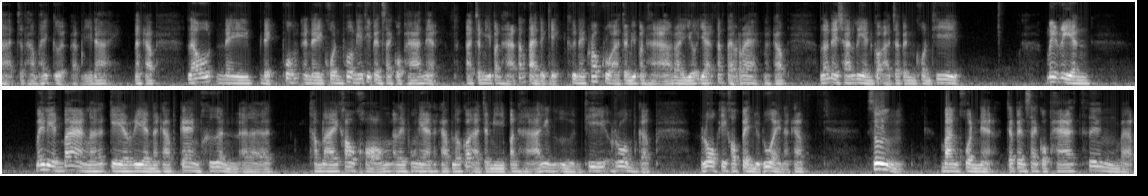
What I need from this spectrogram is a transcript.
อาจจะทำให้เกิดแบบนี้ได้นะครับ แล้วในเด็กพวกในคนพวกนี้ที่เป็นไซโคแพธเนี่ยอาจจะมีปัญหาตั้งแต่เด็ก ๆ คือในครอบครัวอาจจะมีปัญหาอะไรเยอะแยะตั้งแต่แรกนะครับ แล้วในชั้นเรียนก็อาจจะเป็นคนที่ไม่เรียนไม่เรียนบ้างแล้วก็เกเรียนนะครับ แกล้งเพื่อนอะไรทำลายเข้าของอะไรพวกนี้นะครับ แล้วก็อาจจะมีปัญหาอย่างอื่นที่ร่วมกับโรคที่เขาเป็นอยู่ด้วยนะครับ ซึ่ง บางคนเนี่ยจะเป็นไซโคแพธซึ่งแบบ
